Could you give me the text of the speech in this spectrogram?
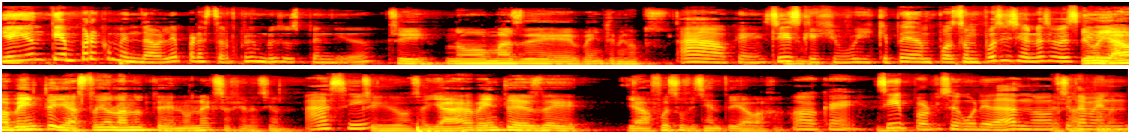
¿Y hay un tiempo recomendable para estar, por ejemplo, suspendido? Sí, no más de 20 minutos. Ah, ok. Sí, es que dije, güey, qué pedo. Pues son posiciones, ¿sabes? Que Digo, ya digo, 20 ya estoy hablándote en una exageración. Ah, sí. Sí, o sea, ya 20 es de, ya fue suficiente, ya baja. Ok. Sí, por seguridad, ¿no? Que también.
